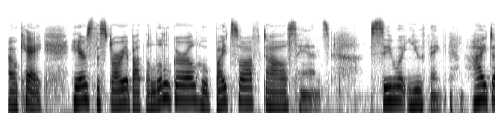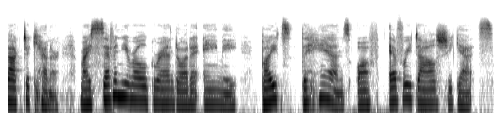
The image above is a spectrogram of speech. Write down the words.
Okay, here's the story about the little girl who bites off doll's hands. See what you think. Hi, Dr. Kenner. My seven year old granddaughter, Amy, bites the hands off every doll she gets.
